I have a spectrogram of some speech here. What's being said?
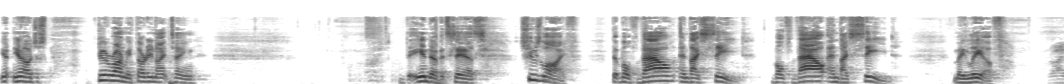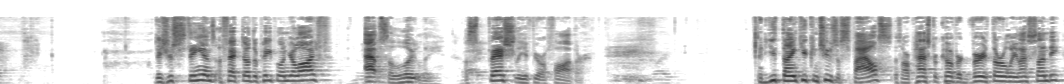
You, you know, just Deuteronomy 30, 19 the end of it says, choose life that both thou and thy seed, both thou and thy seed may live. Right. Does your sins affect other people in your life? Absolutely. Right. Especially if you're a father. Right. Do you think you can choose a spouse, as our pastor covered very thoroughly last Sunday,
